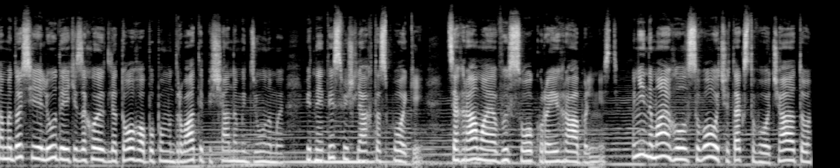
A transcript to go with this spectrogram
Там і досі є люди, які заходять для того, аби помандрувати піщаними дюнами, віднайти свій шлях та спокій. Ця гра має високу реіграбельність. У ній немає голосового чи текстового чату.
